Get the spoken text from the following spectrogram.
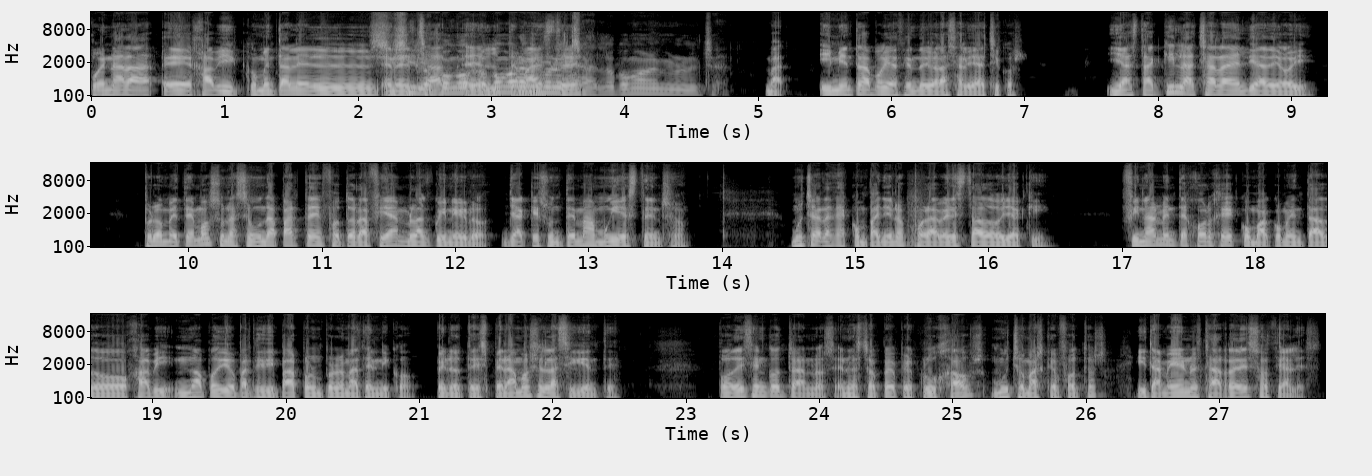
Pues nada, eh, Javi, coméntale el, en el chat. Lo pongo, el tema este. en el chat, lo pongo ahora mismo en el chat. Vale, y mientras voy haciendo yo la salida, chicos. Y hasta aquí la charla del día de hoy. Prometemos una segunda parte de fotografía en blanco y negro, ya que es un tema muy extenso. Muchas gracias compañeros por haber estado hoy aquí. Finalmente Jorge, como ha comentado Javi, no ha podido participar por un problema técnico, pero te esperamos en la siguiente. Podéis encontrarnos en nuestro propio Clubhouse, mucho más que fotos, y también en nuestras redes sociales.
